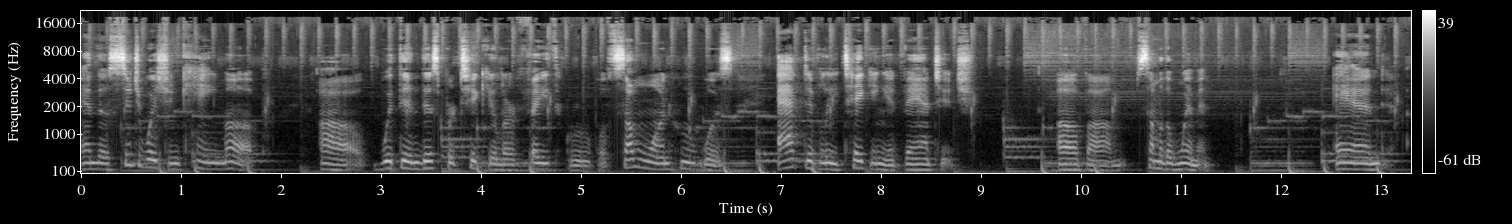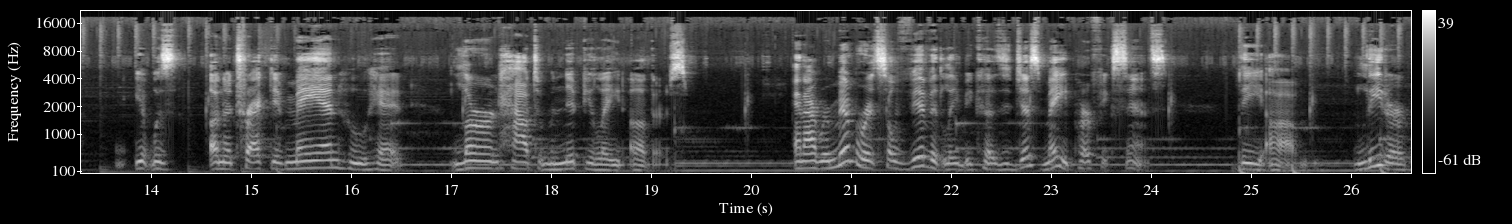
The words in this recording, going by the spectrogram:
and the situation came up uh, within this particular faith group of someone who was actively taking advantage of um, some of the women. And it was an attractive man who had learned how to manipulate others. And I remember it so vividly because it just made perfect sense. The um, leader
